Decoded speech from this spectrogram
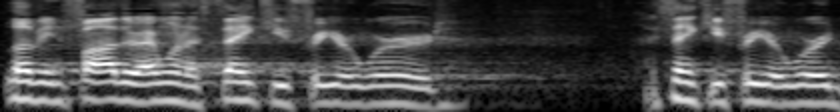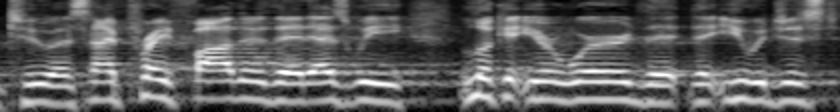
Loving Father, I want to thank you for your word. I thank you for your word to us. And I pray, Father, that as we look at your word, that, that you would just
